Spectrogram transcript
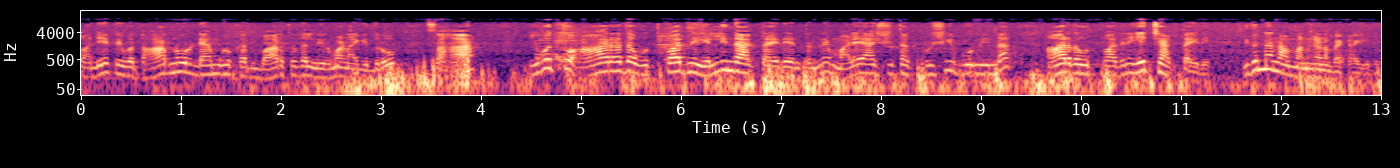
ಅನೇಕ, ಇವತ್ತು ಆರುನೂರು ಡ್ಯಾಮ್ಗಳು ಭಾರತದಲ್ಲಿ ನಿರ್ಮಾಣ ಆಗಿದ್ರು ಸಹ ಇವತ್ತು ಆಹಾರದ ಉತ್ಪಾದನೆ ಎಲ್ಲಿಂದ ಆಗ್ತಾ ಇದೆ ಅಂತಂದ್ರೆ ಮಳೆ ಆಶ್ರಿತ ಕೃಷಿ ಭೂಮಿಯಿಂದ ಆಹಾರದ ಉತ್ಪಾದನೆ ಹೆಚ್ಚಾಗ್ತಾ ಇದೆ. ಇದನ್ನ ನಾವು ಮನಗಣಬೇಕಾಗಿದೆ.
